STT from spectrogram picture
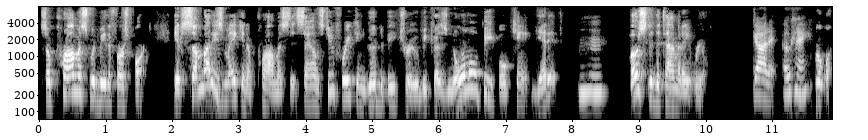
so promise would be the first part. If somebody's making a promise that sounds too freaking good to be true because normal people can't get it, mm-hmm. most of the time it ain't real. Got it. Okay. Number one.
